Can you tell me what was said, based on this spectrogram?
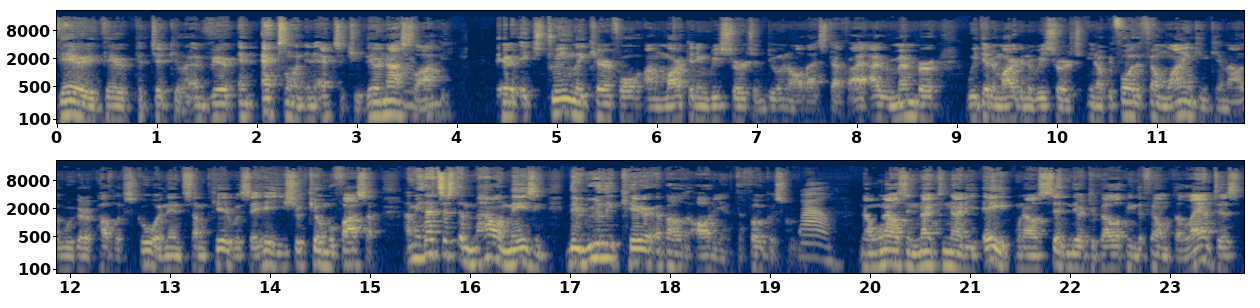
very, very particular and very and excellent in execute. They're not mm-hmm. sloppy. They're extremely careful on marketing research and doing all that stuff. I, I, remember we did a marketing research, you know, before the film Lion King came out. We would go to public school, and then some kid would say, "Hey, you should kill Mufasa." I mean, that's just how amazing they really care about the audience, the focus group. Wow. Now, when I was in 1998, when I was sitting there developing the film Atlantis,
